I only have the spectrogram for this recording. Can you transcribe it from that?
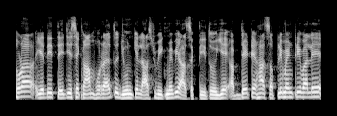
थोड़ा यदि तेज़ी से काम हो रहा है तो जून के लास्ट वीक में भी आ सकती है। तो ये अपडेट है। हाँ सप्लीमेंट्री वाले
